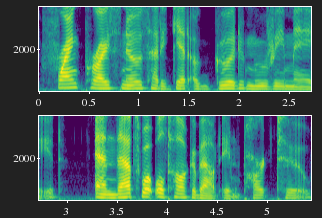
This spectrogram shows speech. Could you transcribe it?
Frank Price knows how to get a good movie made. And that's what we'll talk about in part two.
